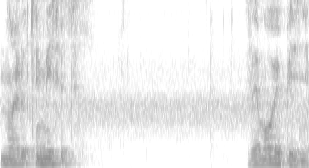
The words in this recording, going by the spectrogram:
На лютий місяць. Зимові пізні.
